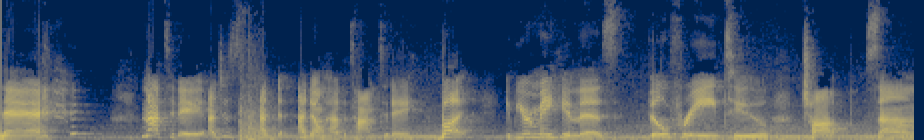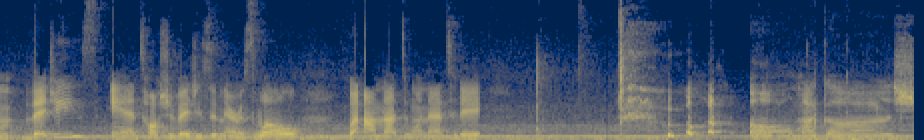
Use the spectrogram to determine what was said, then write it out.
nah not today i just I, I don't have the time today but if you're making this, feel free to chop some veggies and toss your veggies in there as well. But I'm not doing that today. oh my gosh.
